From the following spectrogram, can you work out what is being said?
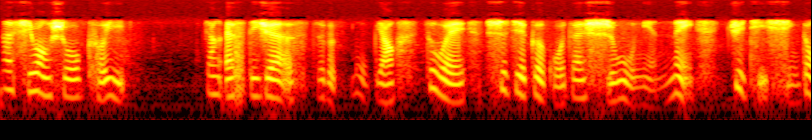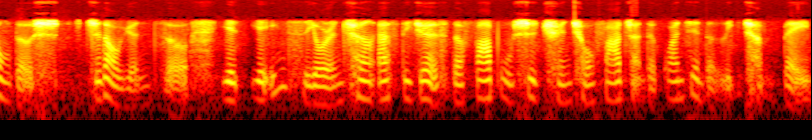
那希望说可以将 SDGs 这个目标作为世界各国在十五年内具体行动的指指导原则，也也因此有人称 SDGs 的发布是全球发展的关键的里程碑。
